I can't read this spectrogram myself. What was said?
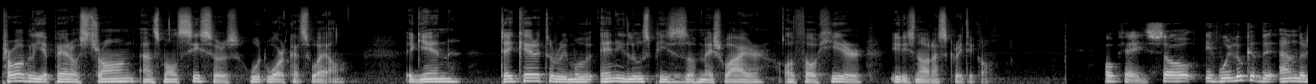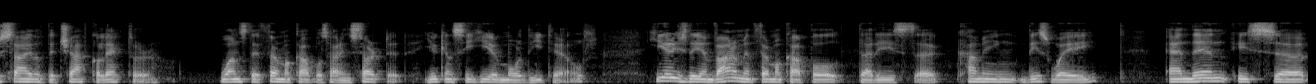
Probably a pair of strong and small scissors would work as well. Again, Take care to remove any loose pieces of mesh wire, although here it is not as critical. Okay, so if we look at the underside of the chaff collector, once the thermocouples are inserted, you can see here more details. Here is the environment thermocouple that is uh, coming this way and then is uh,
